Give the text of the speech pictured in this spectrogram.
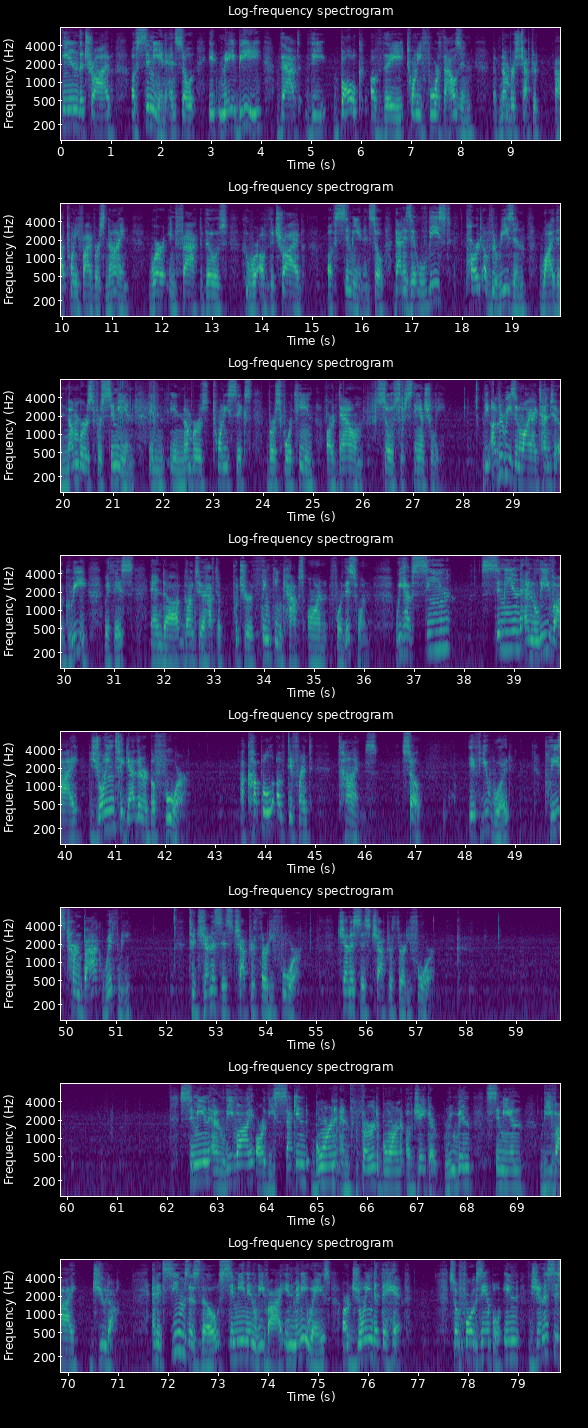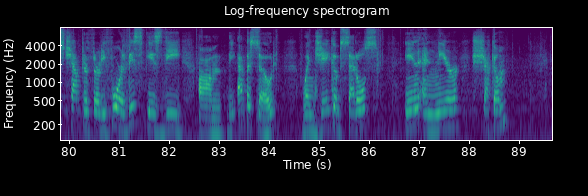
in the tribe of Simeon. And so it may be that the bulk of the 24,000 of Numbers chapter uh, 25, verse 9, were in fact those who were of the tribe of Simeon. And so that is at least part of the reason why the numbers for Simeon in, in Numbers 26, verse 14, are down so substantially. The other reason why I tend to agree with this, and uh, I'm going to have to put your thinking caps on for this one, we have seen Simeon and Levi join together before a couple of different times. So, if you would, please turn back with me to Genesis chapter 34. Genesis chapter 34. Simeon and Levi are the second born and third born of Jacob Reuben, Simeon, Levi, Judah. And it seems as though Simeon and Levi, in many ways, are joined at the hip. So, for example, in Genesis chapter 34, this is the, um, the episode when Jacob settles in and near Shechem,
